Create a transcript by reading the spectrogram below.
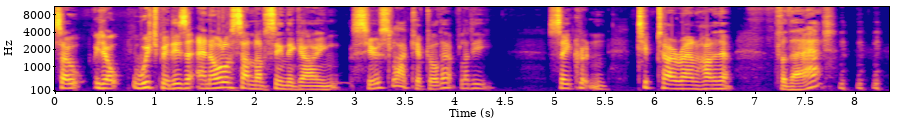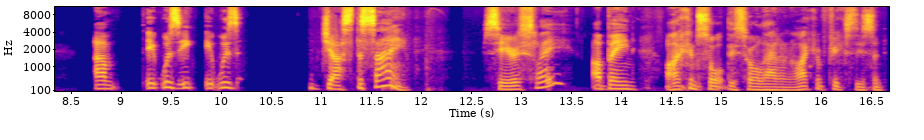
so, you know, which bit is it? And all of a sudden I'm sitting there going, seriously, I kept all that bloody secret and tiptoe around hiding that for that? um, it was, it, it was just the same. Seriously? I've been, I can sort this all out and I can fix this. And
